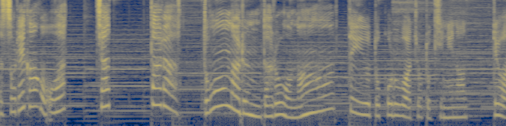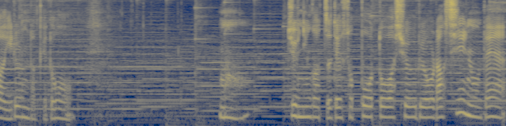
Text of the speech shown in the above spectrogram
それが終わっちゃったらどうなるんだろうなっていうところはちょっと気になってはいるんだけどまあ12月でサポートは終了らしいので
